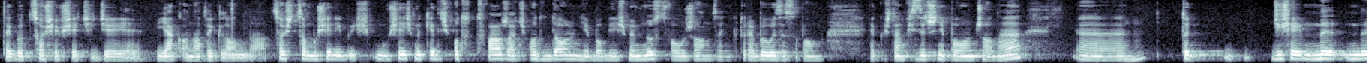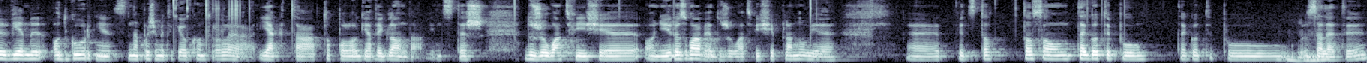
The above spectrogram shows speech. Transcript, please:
tego, co się w sieci dzieje, jak ona wygląda. Coś, co musielibyśmy, musieliśmy kiedyś odtwarzać oddolnie, bo mieliśmy mnóstwo urządzeń, które były ze sobą jakoś tam fizycznie połączone. E, to dzisiaj my, my wiemy odgórnie na poziomie takiego kontrolera, jak ta topologia wygląda, więc też dużo łatwiej się o niej rozmawia, dużo łatwiej się planuje. E, więc to, to są tego typu, tego typu mhm. zalety.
